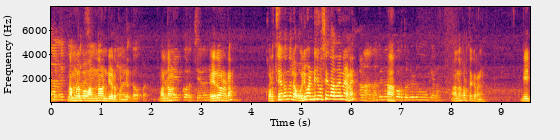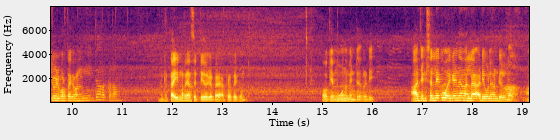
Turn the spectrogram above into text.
നമ്മളിപ്പോ നമ്മളിപ്പോൾ വന്ന വണ്ടി കിടപ്പുണ്ട്. വന്ന കുറച്ച് നേരം ഏത് വേണോടാ? കുറച്ച് നേരം ഒന്നുമില്ല ഒരു വണ്ടി ചൂസ് ചെയ്ത് അത് തന്നെയാണ്. എന്നാ പിന്നെ പുറത്തോട്ട് ഇട്ട് നോക്കിയാലോ. ആ എന്നാൽ പുറത്തേക്ക് ഇറങ്ങും. ഗേറ്റ് വഴി പുറത്തേക്ക് ഇറങ്ങും. എന്നിട്ട് ടൈമർ ഞാൻ സെറ്റ് ചെയ്തേക്കട്ടെ അപ്പോഴത്തേക്കും. ഓക്കെ മൂന്ന് മിനിറ്റ് റെഡി ആ ജംഗ്ഷനിലേക്ക് പോയി കഴിഞ്ഞാൽ നല്ല അടിപൊളി വണ്ടികളുണ്ടാവും. ആ.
